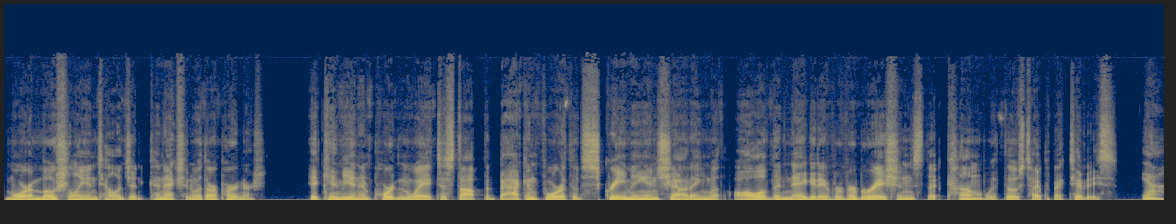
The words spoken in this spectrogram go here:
more emotionally intelligent connection with our partners. It can be an important way to stop the back and forth of screaming and shouting with all of the negative reverberations that come with those type of activities. Yeah.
